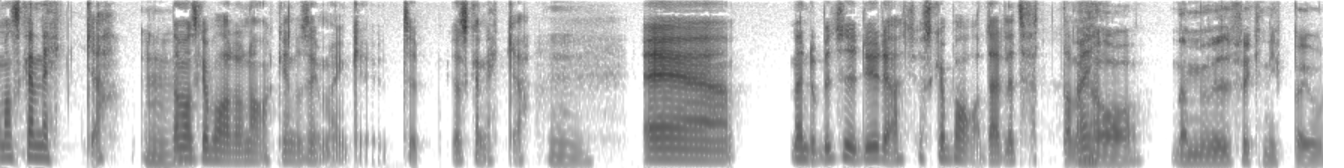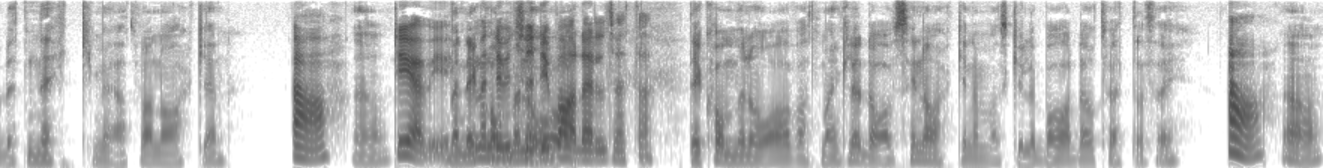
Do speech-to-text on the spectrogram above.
man ska näcka. Mm. När man ska bada naken då säger man typ jag ska näcka. Mm. Eh, men då betyder ju det att jag ska bada eller tvätta mig. Ja, Ja, nej men vi förknippar ju ordet näck med att vara naken. Ja. det gör vi ju. Men Men det det, kommer betyder ju bada eller tvätta. Det kommer nog av att man klädde av sig naken när man skulle bada och tvätta sig. Ja, Ja,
